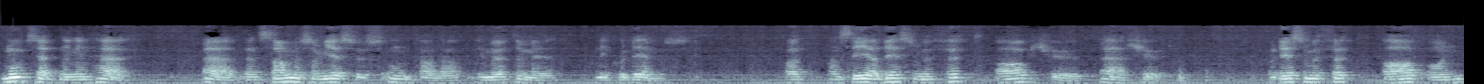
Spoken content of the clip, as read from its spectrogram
motsetningen her er den samme som Jesus omtaler i møte med Nikodemus. At han sier det som er født av kjød, er kjød. Og det som er født av ånd,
